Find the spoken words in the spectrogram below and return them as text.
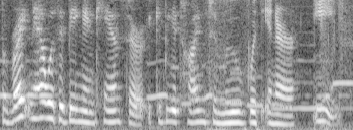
but right now with it being in Cancer, it could be a time to move with inner ease.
